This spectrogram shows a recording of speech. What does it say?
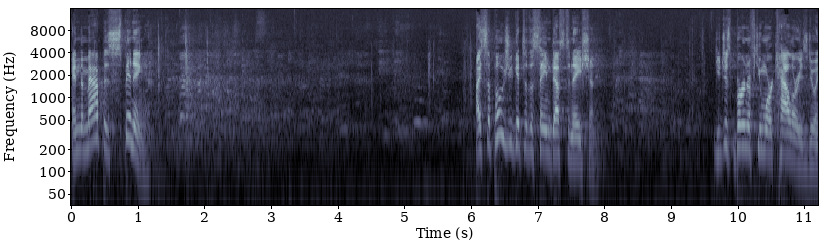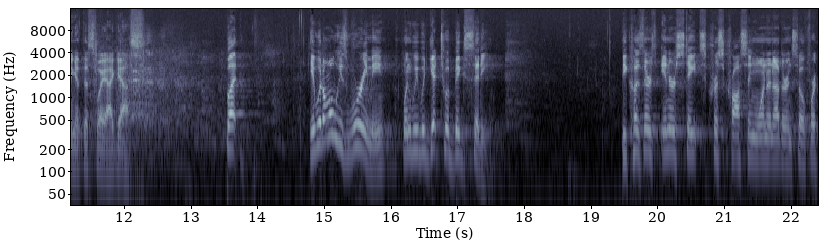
and the map is spinning. I suppose you get to the same destination. You just burn a few more calories doing it this way, I guess. But it would always worry me when we would get to a big city. because there's interstates crisscrossing one another and so forth.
